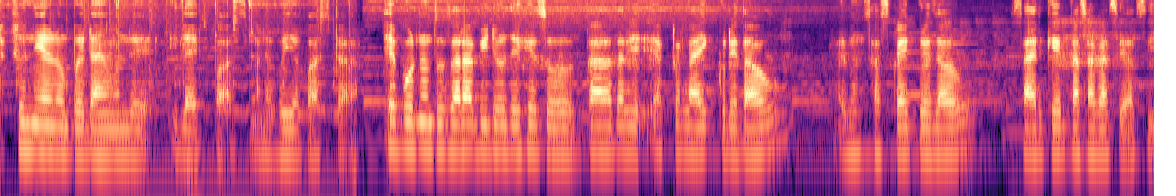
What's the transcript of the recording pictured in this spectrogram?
একশো নিরানব্বই ডায়মন্ডে ইলাইট পাস মানে ভুইয়া পাসটা এ পর্যন্ত যারা ভিডিও দেখেছ, তাড়াতাড়ি একটা লাইক করে দাও। এবং সাবস্ক্রাইব করে দাও। সার্কের কাছাকাছি আছি।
